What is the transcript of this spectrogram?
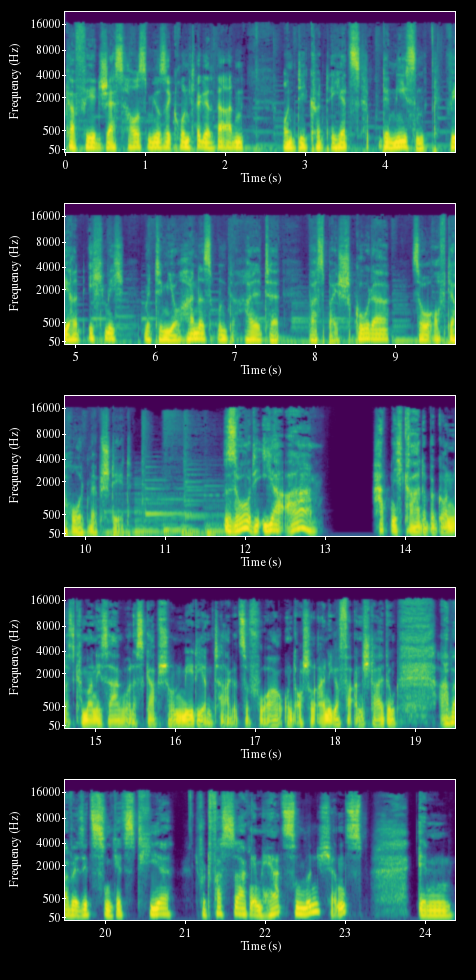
Café Jazz House Music runtergeladen und die könnt ihr jetzt genießen, während ich mich mit dem Johannes unterhalte, was bei Skoda so auf der Roadmap steht. So, die IAA hat nicht gerade begonnen, das kann man nicht sagen, weil es gab schon Medientage zuvor und auch schon einige Veranstaltungen. Aber wir sitzen jetzt hier, ich würde fast sagen, im Herzen Münchens in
